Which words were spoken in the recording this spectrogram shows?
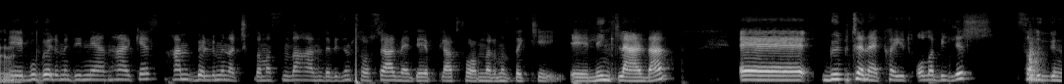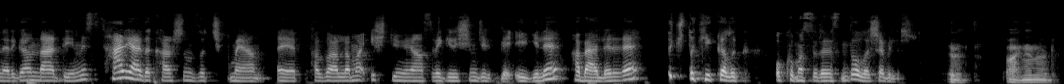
Evet. Ee, bu bölümü dinleyen herkes hem bölümün açıklamasında hem de bizim sosyal medya platformlarımızdaki e, linklerden e, bültene kayıt olabilir. Salı günleri gönderdiğimiz her yerde karşınıza çıkmayan e, pazarlama, iş dünyası ve girişimcilikle ilgili haberlere 3 dakikalık okuma süresinde ulaşabilir. Evet. Aynen öyle.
